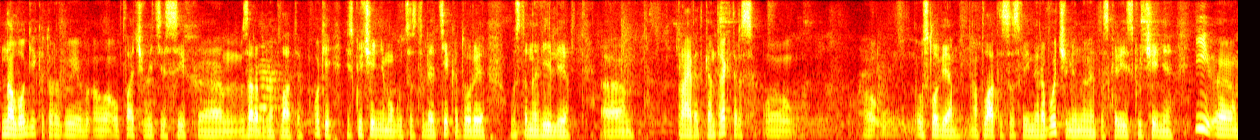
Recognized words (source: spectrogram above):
налоги, которые вы э, уплачиваете с их э, заработной платы. Окей, исключения могут составлять те, которые установили э, private contractors, условия оплаты со своими рабочими, но это скорее исключение. И э,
